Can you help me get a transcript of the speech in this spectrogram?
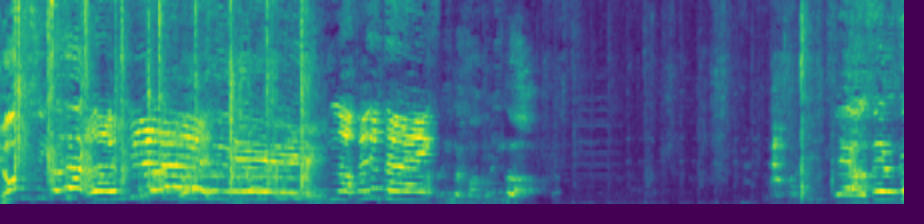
영수 가자! 아 영준. 누나 빨렸다. 노린 거 노린 거 야, 오세요, 오세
